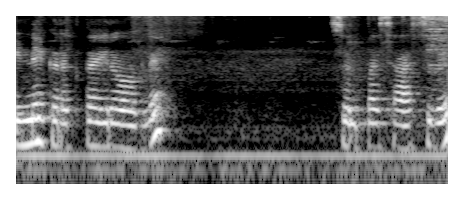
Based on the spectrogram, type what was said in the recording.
ಎಣ್ಣೆ ಕರಗ್ತಾ ಇರೋವಾಗಲೇ ಸ್ವಲ್ಪ ಸಾಸಿವೆ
